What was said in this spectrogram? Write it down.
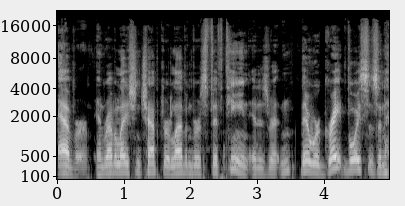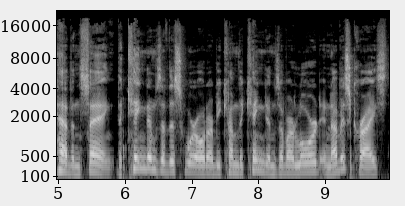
ever. In Revelation chapter 11, verse 15, it is written, There were great voices in heaven saying, The kingdoms of this world are become the kingdoms of our Lord and of his Christ,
